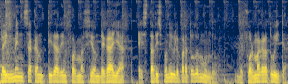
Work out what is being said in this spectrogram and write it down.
La inmensa cantidad de información de Gaia está disponible para todo el mundo, de forma gratuita,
